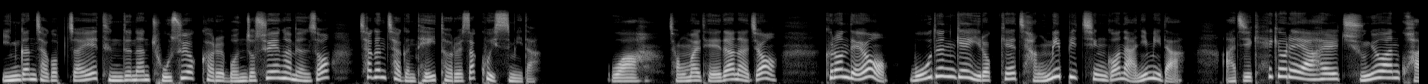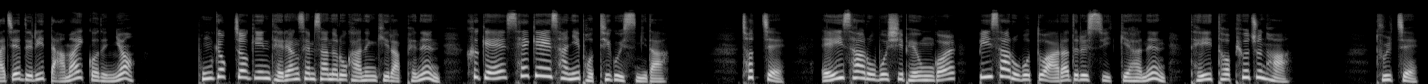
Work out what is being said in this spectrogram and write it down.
인간 작업자의 든든한 조수 역할을 먼저 수행하면서 차근차근 데이터를 쌓고 있습니다. 와, 정말 대단하죠? 그런데요, 모든 게 이렇게 장밋빛인 건 아닙니다. 아직 해결해야 할 중요한 과제들이 남아있거든요. 본격적인 대량 생산으로 가는 길 앞에는 크게 세 개의 산이 버티고 있습니다. 첫째, A사 로봇이 배운 걸 B사 로봇도 알아들을 수 있게 하는 데이터 표준화. 둘째,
